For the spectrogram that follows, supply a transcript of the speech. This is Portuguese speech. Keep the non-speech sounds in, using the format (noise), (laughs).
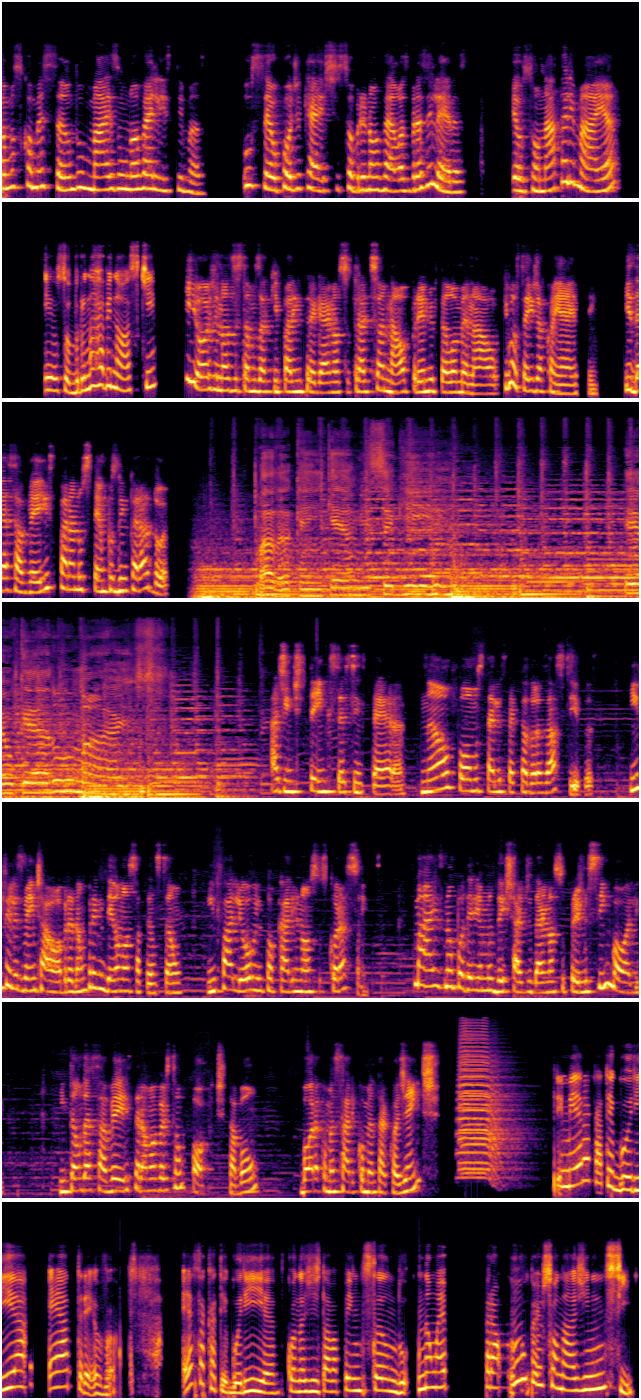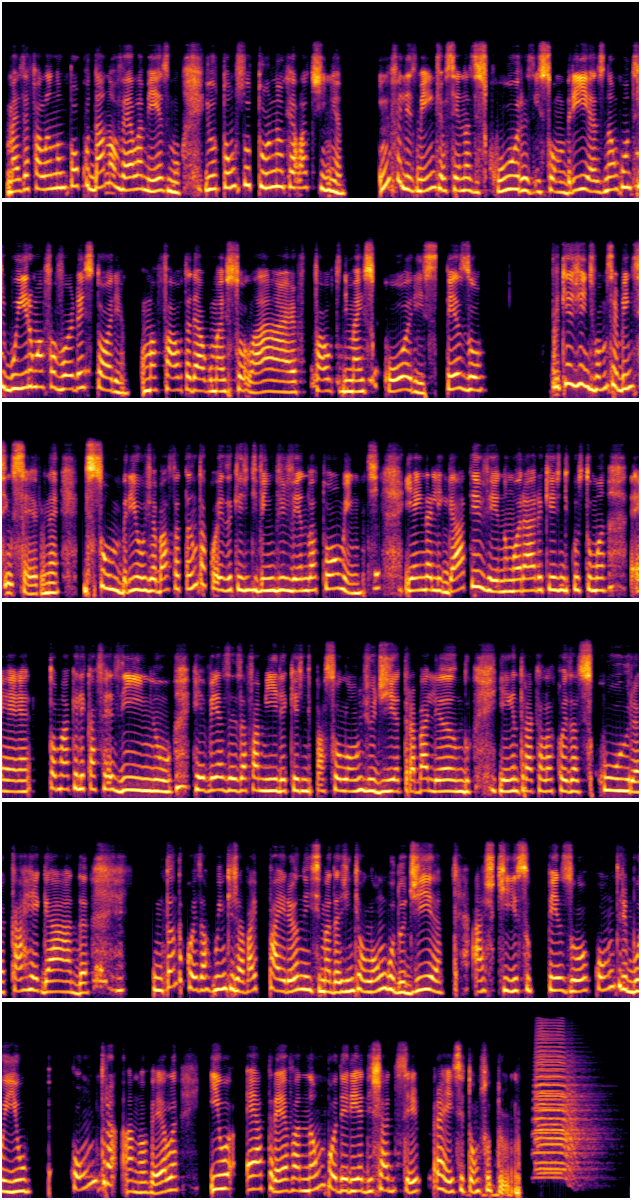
Estamos começando mais um Novelíssimas, o seu podcast sobre novelas brasileiras. Eu sou Nathalie Maia. Eu sou Bruna Rabinoski. E hoje nós estamos aqui para entregar nosso tradicional prêmio fenomenal, que vocês já conhecem. E dessa vez para Nos Tempos do Imperador. Para quem quer me seguir, eu quero. A gente tem que ser sincera, não fomos telespectadoras assíduas. Infelizmente, a obra não prendeu nossa atenção e falhou em tocar em nossos corações. Mas não poderíamos deixar de dar nosso prêmio simbólico. Então, dessa vez, será uma versão pocket, tá bom? Bora começar e comentar com a gente? Primeira categoria é a treva. Essa categoria, quando a gente estava pensando, não é para um personagem em si, mas é falando um pouco da novela mesmo e o tom soturno que ela tinha. Infelizmente, as cenas escuras e sombrias não contribuíram a favor da história. Uma falta de algo mais solar, falta de mais cores, pesou. Porque, gente, vamos ser bem sinceros, né? De sombrio já basta tanta coisa que a gente vem vivendo atualmente. E ainda ligar a TV num horário que a gente costuma é, tomar aquele cafezinho, rever às vezes a família que a gente passou longe o dia trabalhando, e entrar aquela coisa escura, carregada com tanta coisa ruim que já vai pairando em cima da gente ao longo do dia, acho que isso pesou, contribuiu contra a novela e o É a Treva não poderia deixar de ser para esse tom soturno.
